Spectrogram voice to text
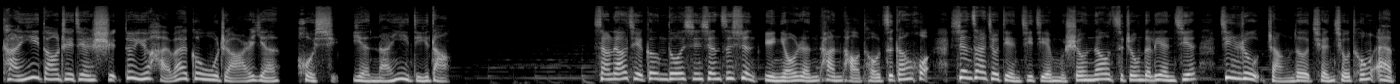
砍一刀这件事对于海外购物者而言，或许也难以抵挡。想了解更多新鲜资讯，与牛人探讨投资干货，现在就点击节目 Show Notes 中的链接，进入掌乐全球通 App。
